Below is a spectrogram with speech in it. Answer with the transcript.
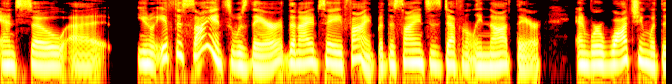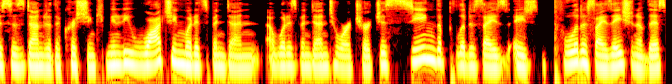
And so, uh, you know, if the science was there, then I'd say fine, but the science is definitely not there. And we're watching what this has done to the Christian community, watching what it's been done, uh, what has been done to our churches, seeing the politicization of this,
